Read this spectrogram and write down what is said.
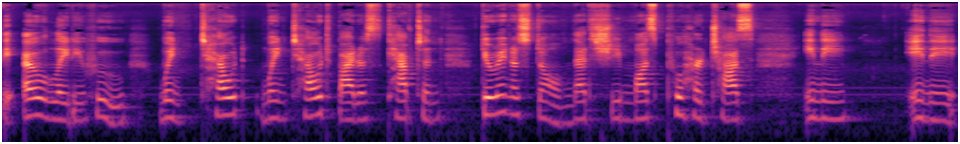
the old lady who, when told when told by the captain during a storm that she must put her trust in the in the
